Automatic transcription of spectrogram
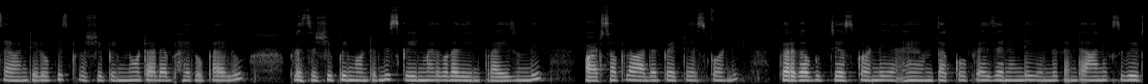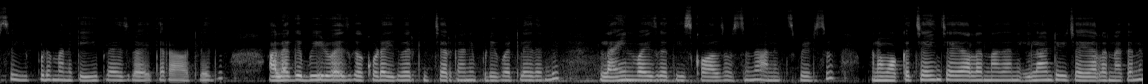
seventy rupees plus shipping నూట డెబ్భై రూపాయలు ప్లస్ షిప్పింగ్ ఉంటుంది. స్క్రీన్ మీద కూడా దీని ప్రైస్ ఉంది. వాట్సాప్లో ఆర్డర్ పెట్టేసుకోండి. త్వరగా బుక్ చేసుకోండి. తక్కువ ప్రైజేనండి ఎందుకంటే ఆనిక్స్ బీడ్స్ ఇప్పుడు మనకి ఈ ప్రైస్లో అయితే రావట్లేదు. అలాగే బీడ్ వైజ్గా కూడా ఇదివరకు ఇచ్చారు కానీ ఇప్పుడు ఇవ్వట్లేదండి. లైన్ వైజ్గా తీసుకోవాల్సి వస్తుంది ఆనిక్స్ బీడ్స్. మనం ఒక్క చైన్ చేయాలన్నా కానీ ఇలాంటివి చేయాలన్నా కానీ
